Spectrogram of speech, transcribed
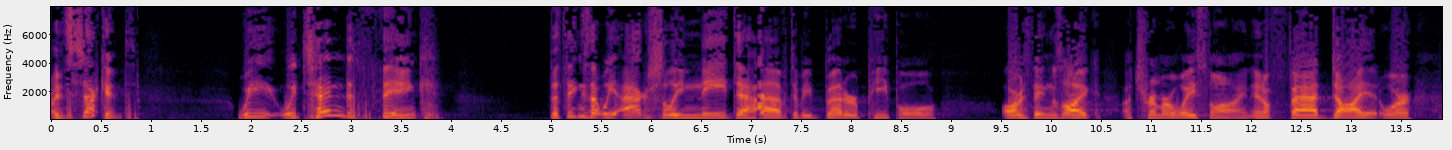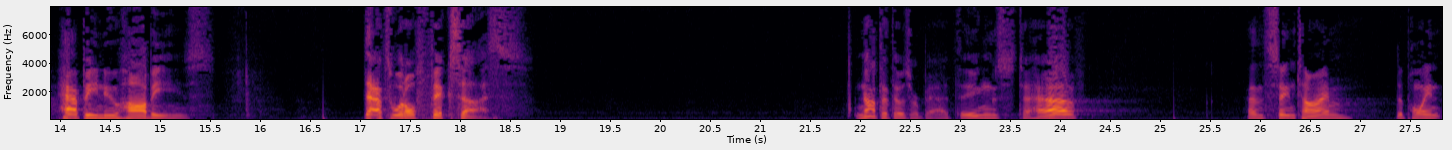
And second, we, we tend to think the things that we actually need to have to be better people are things like a trimmer waistline and a fad diet or happy new hobbies. That's what'll fix us. Not that those are bad things to have. At the same time, the point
